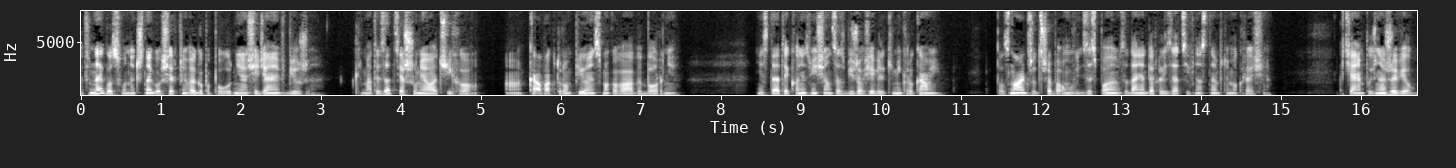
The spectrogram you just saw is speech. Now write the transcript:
Pewnego słonecznego sierpniowego popołudnia siedziałem w biurze. Klimatyzacja szumiała cicho, a kawa, którą piłem, smakowała wybornie. Niestety, koniec miesiąca zbliżał się wielkimi krokami. To znak, że trzeba omówić zespołem zadania do realizacji w następnym okresie. Chciałem pójść na żywioł,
